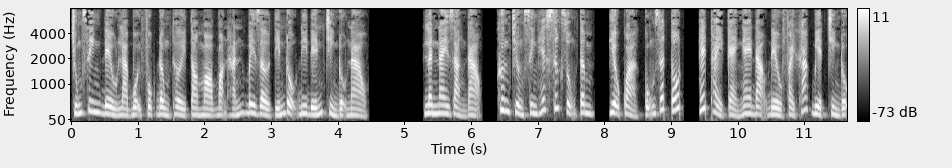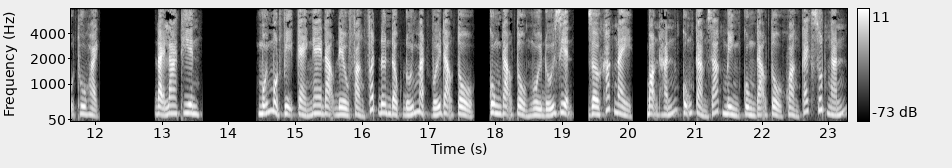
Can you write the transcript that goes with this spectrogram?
chúng sinh đều là bội phục đồng thời tò mò bọn hắn bây giờ tiến độ đi đến trình độ nào. Lần này giảng đạo, Khương Trường Sinh hết sức dụng tâm, hiệu quả cũng rất tốt. Hết thảy kẻ nghe đạo đều phải khác biệt trình độ thu hoạch. Đại La Thiên, mỗi một vị kẻ nghe đạo đều phảng phất đơn độc đối mặt với đạo tổ, cùng đạo tổ ngồi đối diện. Giờ khắc này, bọn hắn cũng cảm giác mình cùng đạo tổ khoảng cách rút ngắn,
